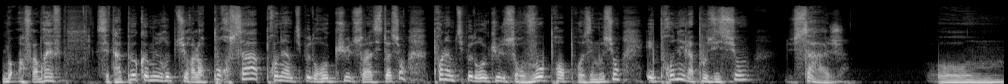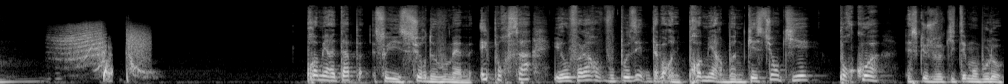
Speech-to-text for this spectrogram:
Bon, enfin bref, c'est un peu comme une rupture. Alors pour ça, prenez un petit peu de recul sur la situation, prenez un petit peu de recul sur vos propres émotions et prenez la position du sage. Première étape, soyez sûr de vous-même. Et pour ça, il va falloir vous poser d'abord une première bonne question qui est pourquoi est-ce que je veux quitter mon boulot?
